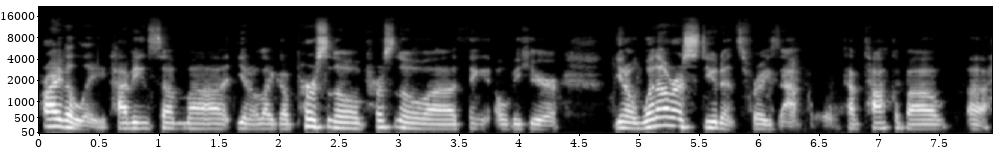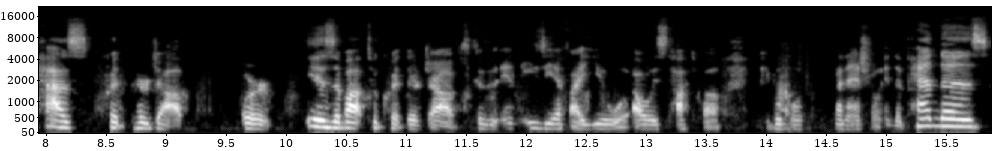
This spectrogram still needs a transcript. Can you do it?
privately, having some uh, you know like a personal personal uh, thing over here. You know, one of our students, for example, have talked about uh, has quit her job or is about to quit their jobs because in Easy FIU we always talked about people going financial independence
